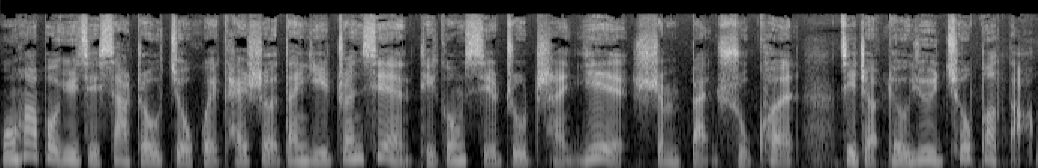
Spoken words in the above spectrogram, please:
文化部预计下周就会开设单一专线，提供协助产业申办纾困。记者刘玉秋报道。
